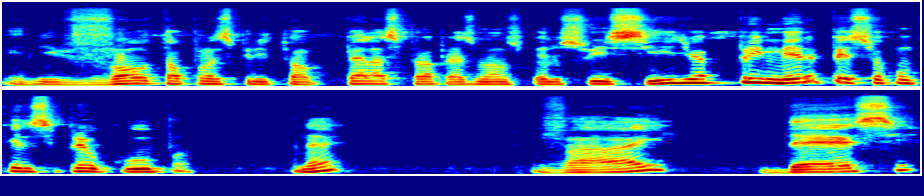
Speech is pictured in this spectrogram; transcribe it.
ele volta ao plano espiritual pelas próprias mãos, pelo suicídio, a primeira pessoa com que ele se preocupa, né? Vai, desce,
